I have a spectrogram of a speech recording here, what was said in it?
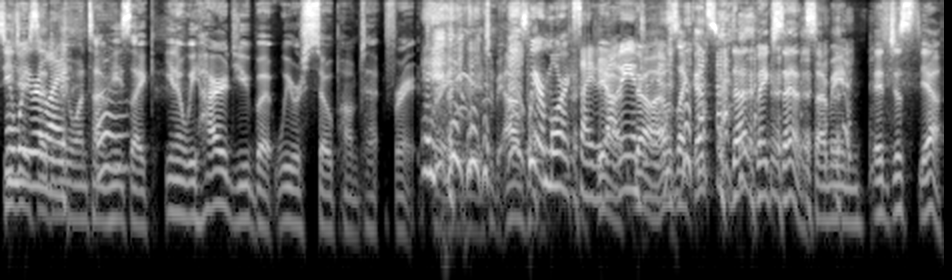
TJ And we were said like, to me one time, he's "Oh." like, you know, we hired you, but we were so pumped for, for Andrea to be. I was we like, were more excited yeah, about Andrea. no, I was like, that's that makes sense. I mean, it just yeah,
